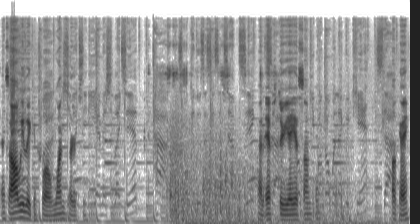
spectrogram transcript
that's all we looking for, one person. An F3A or something. Okay.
